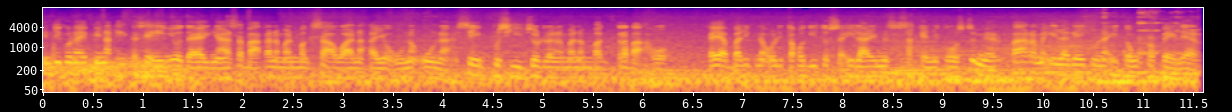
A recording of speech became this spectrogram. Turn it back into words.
hindi ko na ipinakita sa inyo dahil nga sa baka naman magsawa na kayo unang-una, same procedure lang naman ang magtrabaho. Kaya balik na ulit ako dito sa ilalim ng sasakyan ni customer para mailagay ko na itong propeller.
